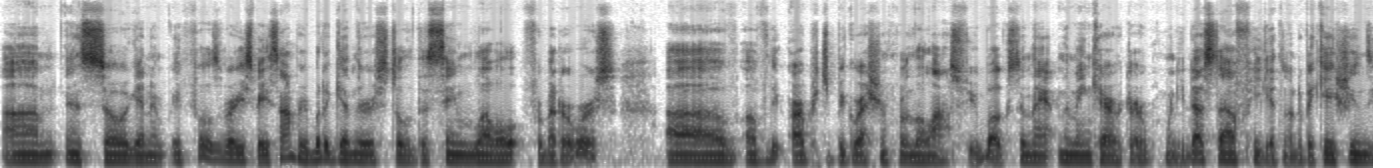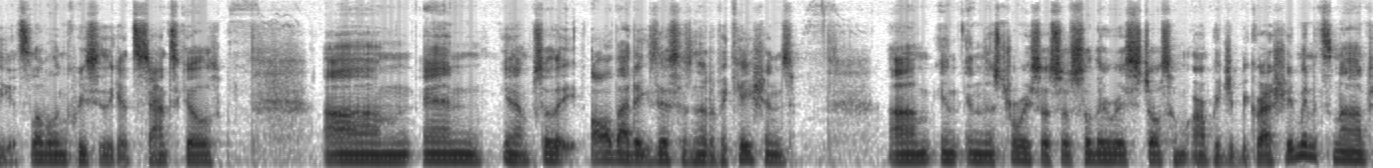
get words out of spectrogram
Um, and so again, it, feels very space opera, but again, there's still the same level, for better or worse, of of the RPG progression from the last few books. And the, the main character, when he does stuff, he gets notifications, he gets level increases, he gets stat skills. Um, and you know, so they, all that exists as notifications um, in in the story. So, so so there is still some RPG progression. I mean, it's not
